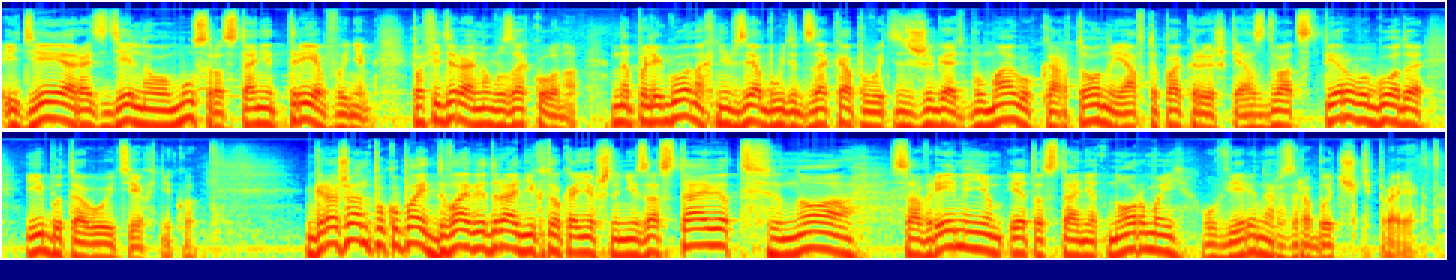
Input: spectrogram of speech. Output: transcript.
идея раздельного мусора станет требованием по федеральному закону. На полигонах нельзя будет закапывать и сжигать бумагу, картон и автопокрышки, а с 2021 года и бытовую технику. Горожан покупать два ведра никто, конечно, не заставит, но со временем это станет нормой, уверены разработчики проекта.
